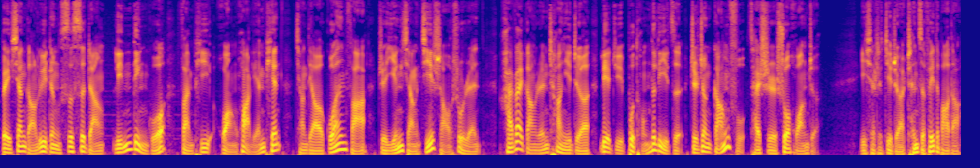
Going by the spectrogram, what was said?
被香港律政司司长林定国反批谎话连篇，强调国安法只影响极少数人。海外港人倡议者列举不同的例子，指证港府才是说谎者。以下是记者陈子飞的报道。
